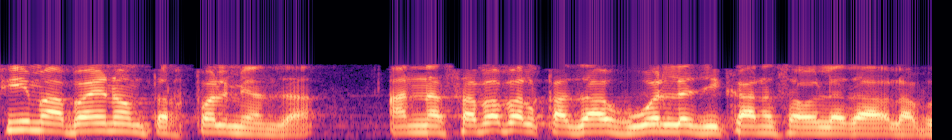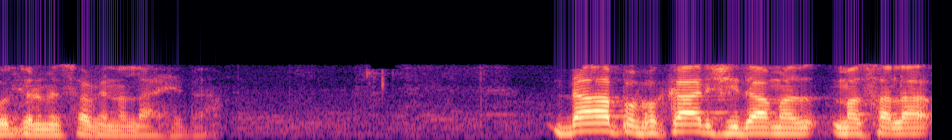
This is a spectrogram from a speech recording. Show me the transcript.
فيما بينهم تر خپل منځه ان سبب القضاء هو الذي كان سول ذا لابد من سبب الله دا دا په بکار شي دا مسله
